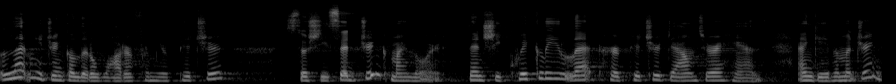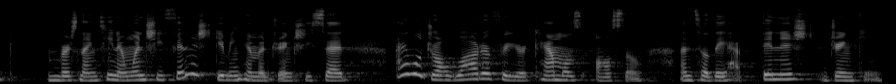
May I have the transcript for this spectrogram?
let me drink a little water from your pitcher. So she said, Drink, my lord. Then she quickly let her pitcher down to her hand and gave him a drink. In verse 19, and when she finished giving him a drink, she said, I will draw water for your camels also until they have finished drinking.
